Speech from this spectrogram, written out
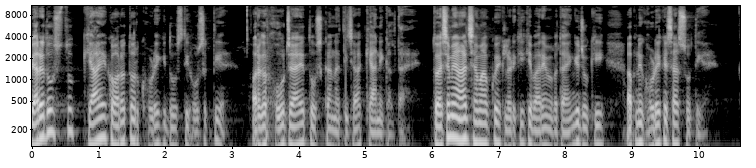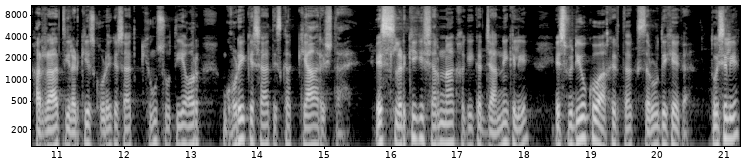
प्यारे दोस्तों, क्या एक औरत और घोड़े की दोस्ती हो सकती है? और अगर हो जाए तो उसका नतीजा क्या निकलता है? तो ऐसे में आज हम आपको एक लड़की के बारे में बताएँगे जो कि अपने घोड़े के साथ सोती है। हर रात ये लड़की इस घोड़े के साथ क्यों सोती है और घोड़े के साथ इसका क्या रिश्ता है? इस लड़की की शर्मनाक हकीकत जानने के लिए इस वीडियो को आखिर तक ज़रूर देखिएगा। तो इसीलिए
